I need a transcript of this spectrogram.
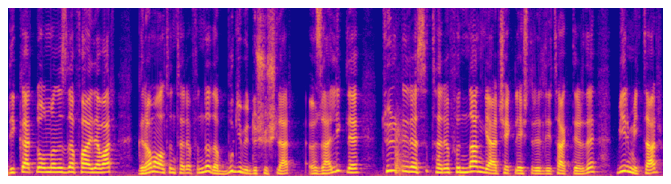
Dikkatli olmanızda fayda var. Gram altın tarafında da bu gibi düşüşler özellikle Türk lirası tarafından gerçekleştirildiği takdirde bir miktar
